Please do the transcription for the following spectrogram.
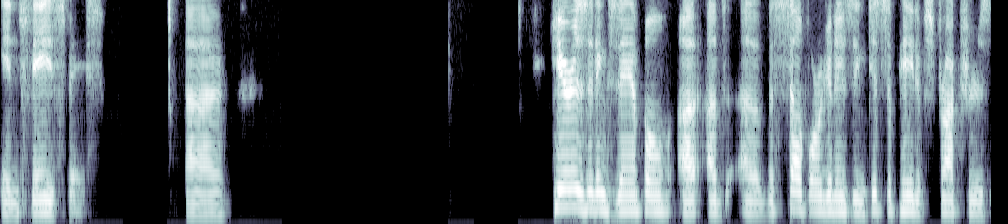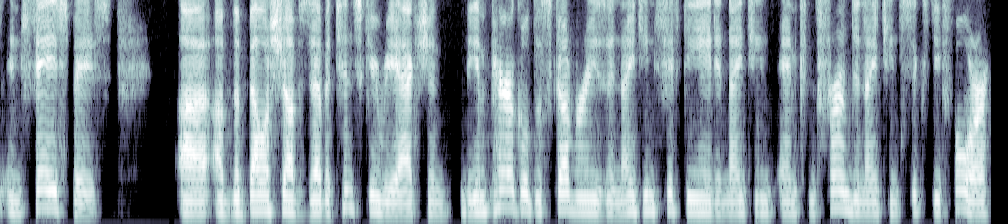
in phase space. here is an example of, of the self-organizing dissipative structures in phase space uh, of the Belousov-Zhabotinsky reaction, the empirical discoveries in 1958 and, 19, and confirmed in 1964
